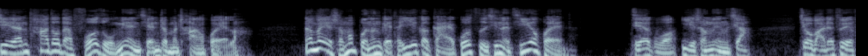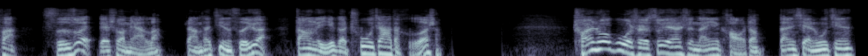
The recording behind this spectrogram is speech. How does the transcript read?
既然他都在佛祖面前这么忏悔了。那为什么不能给他一个改过自新的机会呢？结果一声令下，就把这罪犯死罪给赦免了，让他进寺院当了一个出家的和尚。传说故事虽然是难以考证，但现如今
